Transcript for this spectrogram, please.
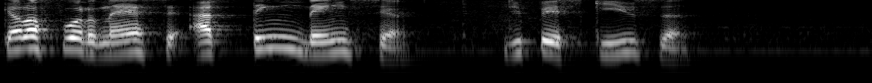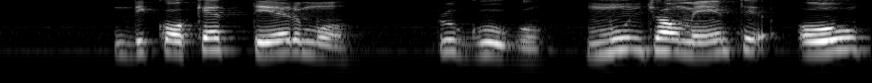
que ela fornece a tendência de pesquisa de qualquer termo para o Google, mundialmente ou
